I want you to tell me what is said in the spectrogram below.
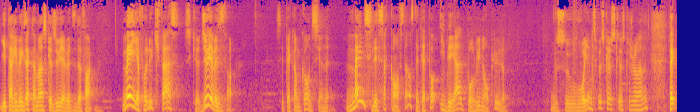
il est arrivé exactement ce que Dieu lui avait dit de faire. Mais il a fallu qu'il fasse ce que Dieu lui avait dit de faire. C'était comme conditionnel. Même si les circonstances n'étaient pas idéales pour lui non plus. Vous, voyez un petit peu ce que, que, je veux dire? Fait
